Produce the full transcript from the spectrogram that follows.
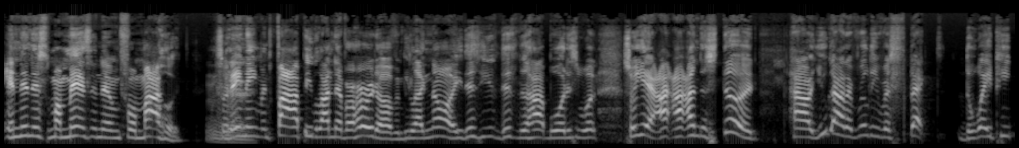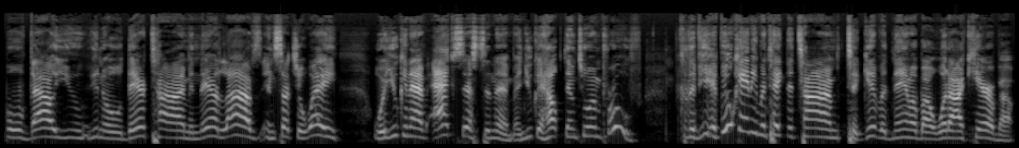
and then it's my man's and them from my hood. So they Yeah. naming five people I never heard of and be like, no, this he, this is the hot boy. This is what. So yeah, I, I understood how you got to really respect the way people value, you know, their time and their lives in such a way where you can have access to them and you can help them to improve. Because if you if you can't even take the time to give a damn about what I care about,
